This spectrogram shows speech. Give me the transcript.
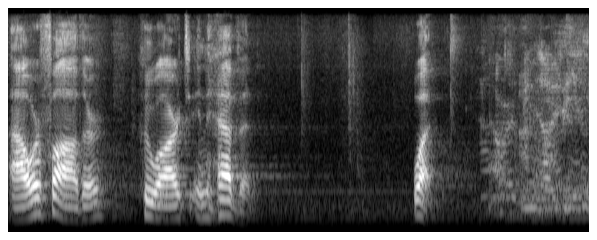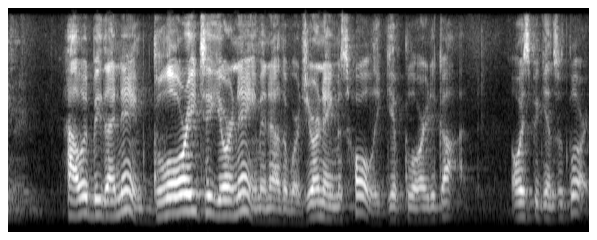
Our Father who art in heaven. What? Hallowed be thy name. Be thy name. Glory to your name, in other words. Your name is holy. Give glory to God. Always begins with glory.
